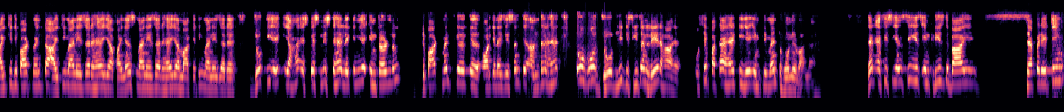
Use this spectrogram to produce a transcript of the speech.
आईटी डिपार्टमेंट का आईटी मैनेजर है या फाइनेंस मैनेजर है या मार्केटिंग मैनेजर है जो कि एक यहाँ स्पेशलिस्ट है लेकिन ये इंटरनल डिपार्टमेंट के ऑर्गेनाइजेशन के अंदर है तो वो जो भी डिसीज़न ले रहा है उसे पता है कि ये इम्प्लीमेंट होने वाला है। Then efficiency is increased by separating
